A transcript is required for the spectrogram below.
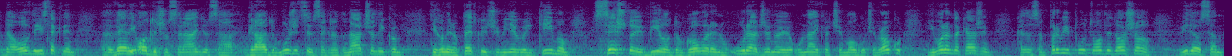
da ovdje istaknem e, veli odličnu saradnju sa gradom Užicem, sa gradonačelnikom Tihomirom Petkovićem i njegovim timom. Sve što je bilo dogovoreno, urađeno je u najkraćem mogućem roku. I moram da kažem, kada sam prvi put ovdje došao, video sam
